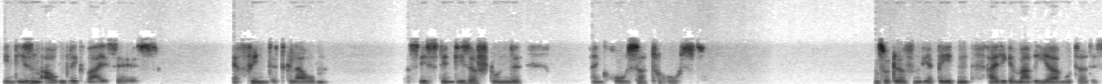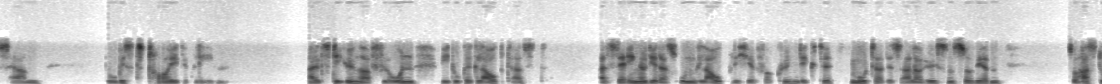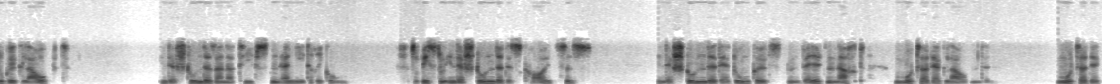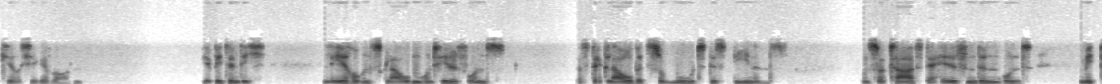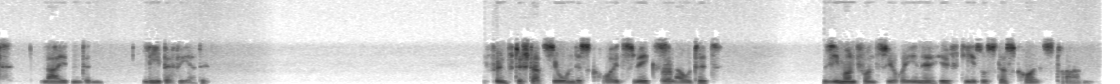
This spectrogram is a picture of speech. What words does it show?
in diesem Augenblick weiß er es. Er findet Glauben. Das ist in dieser Stunde ein großer Trost. Und so dürfen wir beten, heilige Maria, Mutter des Herrn, du bist treu geblieben. Als die Jünger flohen, wie du geglaubt hast, als der Engel dir das Unglaubliche verkündigte, Mutter des Allerhöchsten zu werden, so hast du geglaubt in der Stunde seiner tiefsten Erniedrigung. So bist du in der Stunde des Kreuzes, in der Stunde der dunkelsten Weltennacht Mutter der Glaubenden, Mutter der Kirche geworden. Wir bitten dich, lehre uns Glauben und hilf uns, dass der Glaube zum Mut des Dienens und zur Tat der helfenden und mitleidenden Liebe werde. Die fünfte Station des Kreuzwegs lautet, Simon von Cyrene hilft Jesus das Kreuz tragen.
